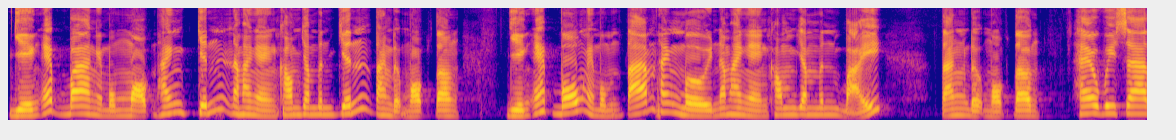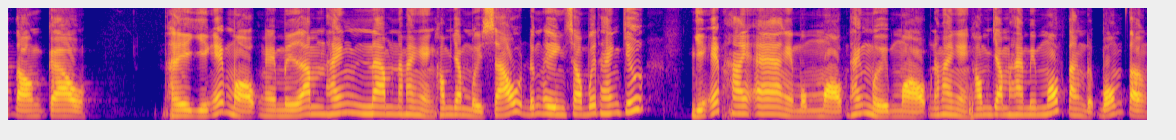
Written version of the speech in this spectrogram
Diện F3 ngày mùng 1 tháng 9 năm 2009 tăng được 1 tầng. Diện F4 ngày mùng 8 tháng 10 năm 2007 tăng được một tầng. Theo visa toàn cầu, thì diện F1 ngày 15 tháng 5 năm 2016 đứng yên so với tháng trước. Diện F2A ngày mùng 1 tháng 11 năm 2021 tăng được 4 tầng.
